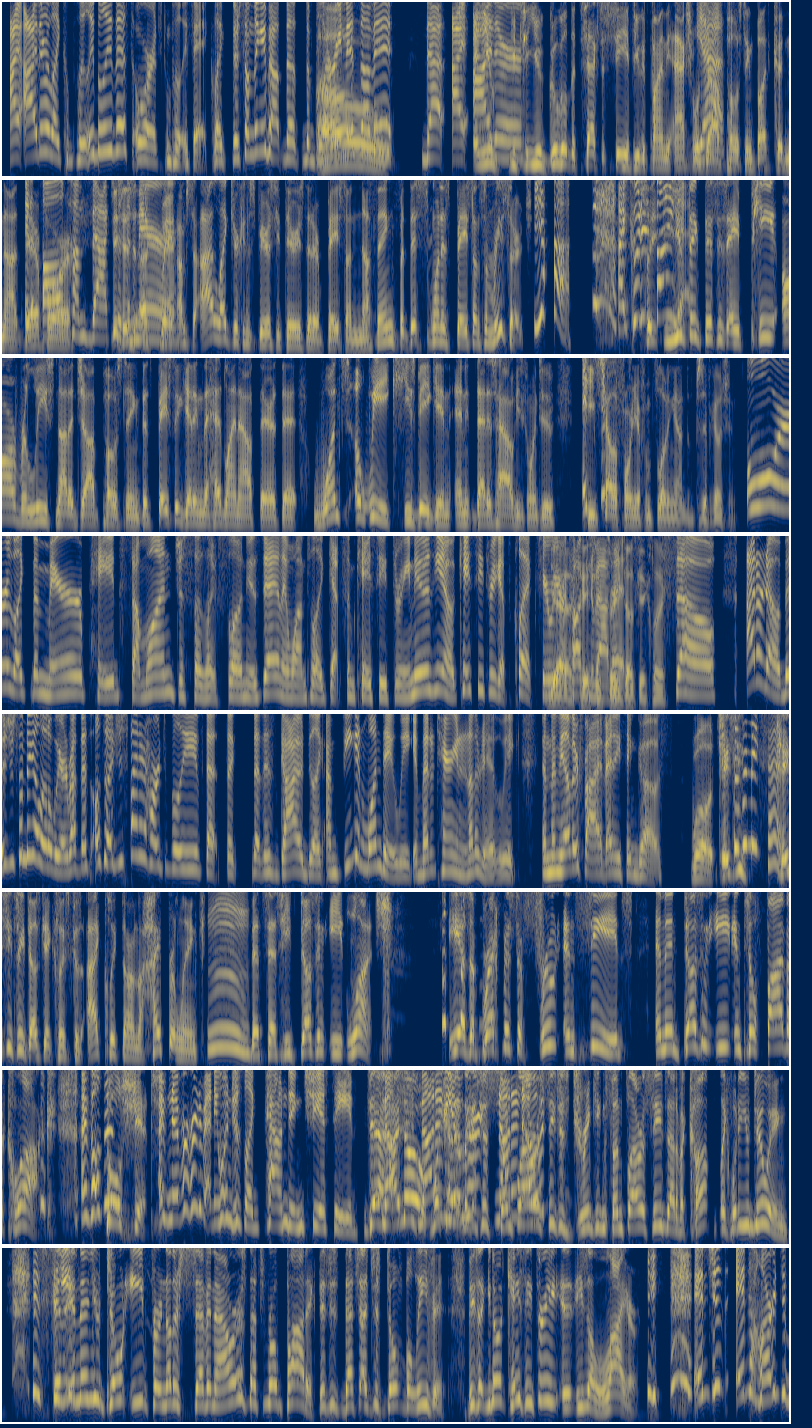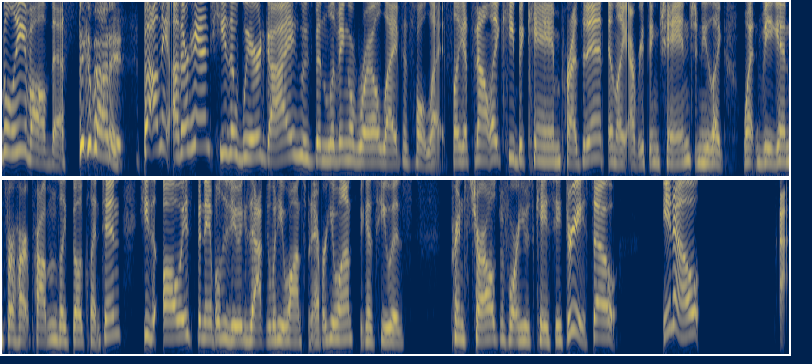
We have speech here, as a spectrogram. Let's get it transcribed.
I either like completely believe this or it's completely fake. Like there's something about the the blurriness of Oh. it that I And you, either you, t- you googled the text to see if you could find the actual Yes. job posting, but could not. it all Therefore, comes back to this the is. A, wait. I'm sorry. I like your conspiracy theories that are based on nothing, but this one is based on some research. yeah. I couldn't So find you it. think this is a PR release, not a job posting? That's basically getting the headline out there that once a week he's vegan, and that is how he's going to keep just- California from floating out into the Pacific Ocean. or like the mayor paid someone just as like slow news day and they wanted to like get some KC3 news. You know, KC3 gets clicks. Here we yeah, are talking about it. KC3 does get clicks. So I don't know. There's just something a little weird about this. Also, I just find it hard to believe that the that this guy would be like, I'm vegan one day a week and vegetarian another day of the week, and then the other five, anything goes. Well, Just doesn't make sense. KC3 does get clicks because I clicked on the hyperlink Mm. that says he doesn't eat lunch. He has a breakfast of fruit and seeds and then doesn't eat until five o'clock. I've also Bullshit. I've never heard of anyone just like pounding chia seed. yeah, not- I know. not what in kind of like it's just sunflower seeds, just drinking sunflower seeds out of a cup? Like, what are you doing? And, and then you don't eat for another seven hours? That's robotic. This is that's I just don't believe it. These like, you know what, KC3, eh, he's a liar. it's just it's hard to believe all of this. Think about it. But on the other hand, he's a weird guy who's been living a royal life his whole life. Like it's not like he became president and like everything changed and he like went vegan for heart problems like Bill Clinton. He's always been able to do exactly what he wants whenever he wants because he was Prince Charles before he was KC3. So, you know,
